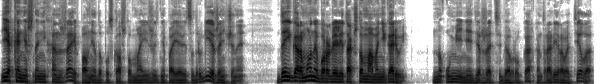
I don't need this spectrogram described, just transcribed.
Я, конечно, не ханжа и вполне допускал, что в моей жизни появятся другие женщины. Да и гормоны бурлили так, что мама не горюй. Но умение держать себя в руках, контролировать тело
